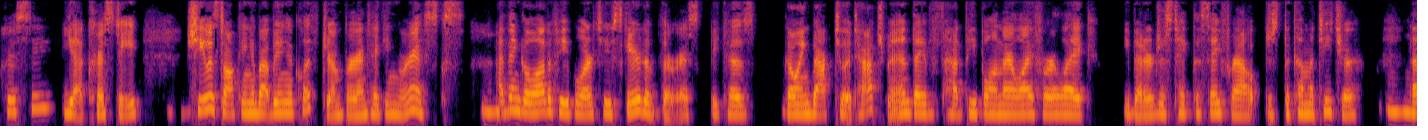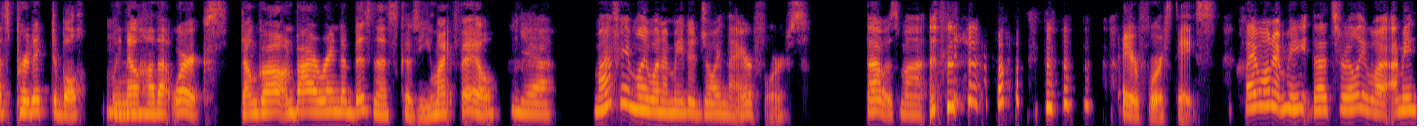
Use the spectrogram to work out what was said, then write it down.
Christy? Yeah, Christy. Mm-hmm. She was talking about being a cliff jumper and taking risks. Mm-hmm. I think a lot of people are too scared of the risk because going back to attachment, they've had people in their life who are like, you better just take the safe route, just become a teacher. Mm-hmm. That's predictable. We know mm-hmm. how that works. Don't go out and buy a random business because you might fail. Yeah. My family wanted me to join the Air Force. That was my Air Force case. They wanted me. That's really what I mean.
